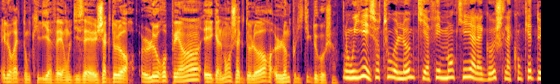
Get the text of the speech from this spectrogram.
Et Laurette, donc il y avait, on le disait, Jacques Delors, l'Européen et également Jacques Delors, l'homme politique de gauche. Oui, et surtout l'homme qui a fait manquer à la gauche la conquête de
